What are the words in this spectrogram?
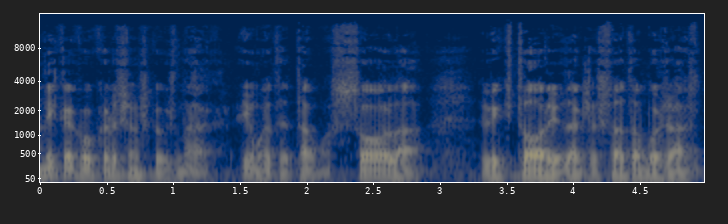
nikakvog kršćanskog znaka. Imate tamo sola, Viktoriju, dakle sva to božanstva.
